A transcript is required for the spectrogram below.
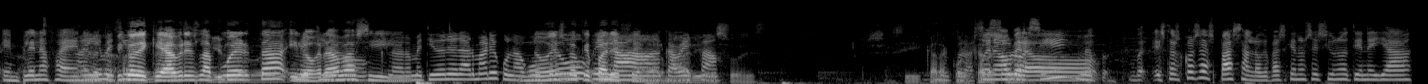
En plena faena. Ahí Lo típico de que abres la puerta y lo Metido- grabas y... Claro, metido en el armario con la GoPro No es lo que en parece. la Armario, cabeza. Eso es. Sí, caracol. Así caracol. Bueno, pero así estas cosas pasan. Lo que pasa es que no sé si uno tiene ya,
